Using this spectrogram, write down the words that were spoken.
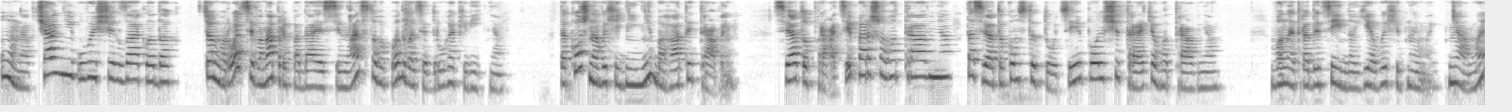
у навчанні у вищих закладах. В цьому році вона припадає з 17 по 22 квітня. Також на вихідні дні багатий травень, свято праці 1 травня та свято Конституції Польщі 3 травня. Вони традиційно є вихідними днями,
